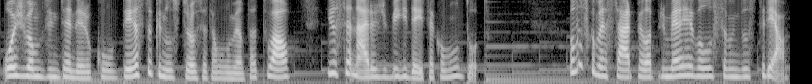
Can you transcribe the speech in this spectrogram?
Hoje vamos entender o contexto que nos trouxe até o momento atual e o cenário de Big Data como um todo. Vamos começar pela primeira revolução industrial,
